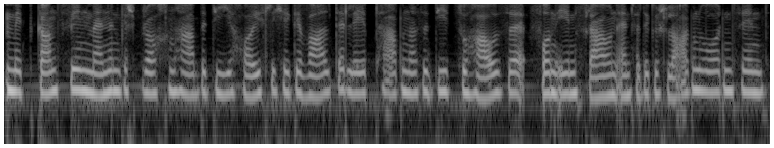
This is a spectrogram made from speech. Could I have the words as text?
mit ganz vielen Männern gesprochen habe, die häusliche Gewalt erlebt haben, also die zu Hause von ihren Frauen entweder geschlagen worden sind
